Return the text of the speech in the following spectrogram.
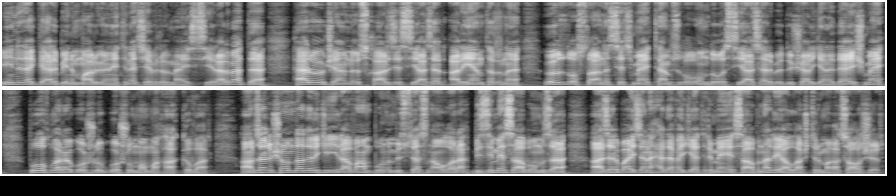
indi də Qərbin marionetinə çevrilmək istəyir. Əlbəttə, hər ölkənin öz xarici siyasət orientorunu, öz dostlarını seçmək, təmsil olunduğu siyasi hərbi düşərgəni dəyişmək, bloklara qoşulub qoşulmamaq haqqı var. Ancaq iş ondadır ki, İrəvan bunu müstəsna olaraq bizim hesabımıza Azərbaycanı hədəfə gətirmək hesabına reallaşdırmağa çalışır.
